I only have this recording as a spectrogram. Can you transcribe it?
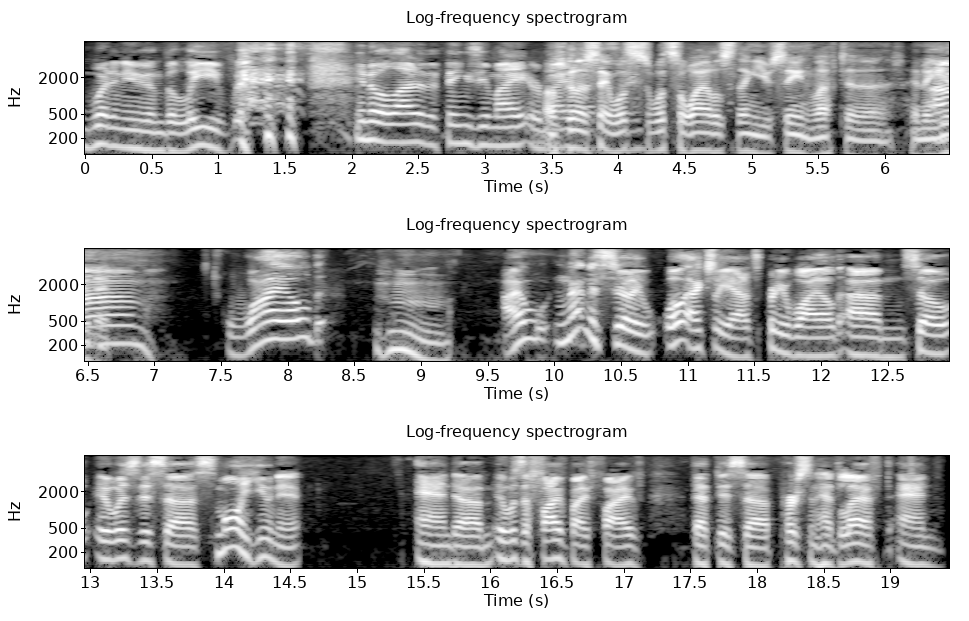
wouldn't even believe, you know, a lot of the things you might or I was going to say, what's what's the wildest thing you've seen left in a in a unit? um wild? Hmm. I not necessarily. Well, actually, yeah, it's pretty wild. Um, so it was this uh, small unit, and um, it was a five by five that this uh, person had left, and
